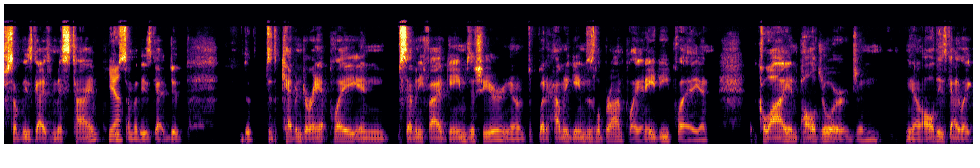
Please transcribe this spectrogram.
some of these guys miss time. Yeah. Do some of these guys do. Did, did Kevin Durant play in 75 games this year? You know, what? How many games does LeBron play and AD play and Kawhi and Paul George and you know all these guys? Like,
